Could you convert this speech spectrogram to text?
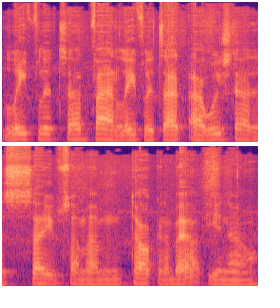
leaflets. I'd find leaflets. I I wished I'd have saved some of them talking about you know,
